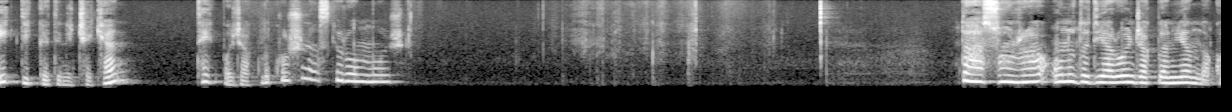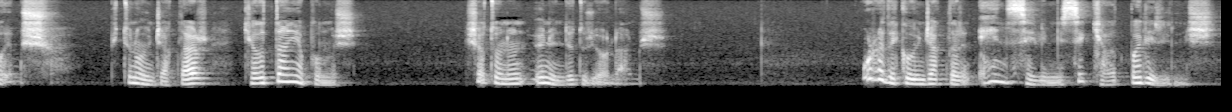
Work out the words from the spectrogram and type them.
İlk dikkatini çeken tek bacaklı kurşun asker olmuş. Daha sonra onu da diğer oyuncakların yanına koymuş. Bütün oyuncaklar kağıttan yapılmış. Şatonun önünde duruyorlarmış. Oradaki oyuncakların en sevimlisi kağıt balerinmiş.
